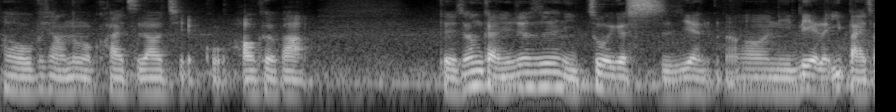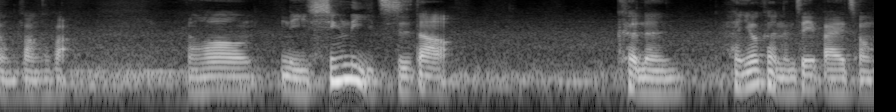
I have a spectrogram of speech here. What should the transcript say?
哦，我不想那么快知道结果，好可怕。对，这种感觉就是你做一个实验，然后你列了一百种方法。然后你心里知道，可能很有可能这一百种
